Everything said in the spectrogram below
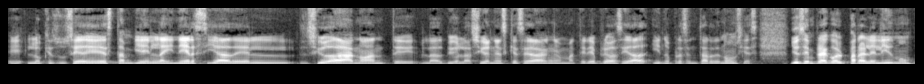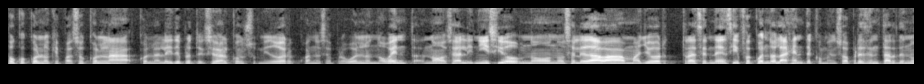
eh, lo que sucede es también la inercia del ciudadano ante las violaciones que se dan en materia de privacidad y no presentar denuncias. Yo siempre hago el paralelismo un poco con lo que pasó con la, con la ley de protección al consumidor cuando se aprobó en los 90, ¿no? O sea, al inicio no, no se le daba mayor trascendencia y fue cuando la gente comenzó a presentar denuncias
